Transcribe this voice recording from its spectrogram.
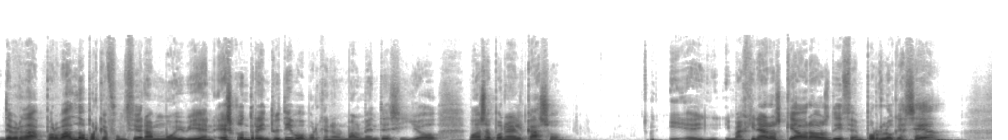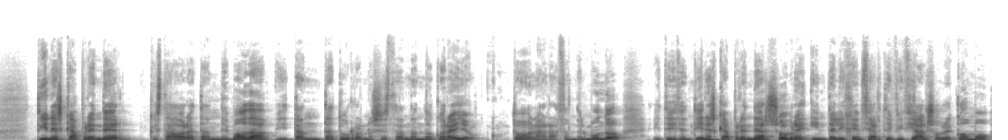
De verdad, probadlo porque funciona muy bien. Es contraintuitivo porque normalmente si yo, vamos a poner el caso, eh, imaginaros que ahora os dicen, por lo que sea, Tienes que aprender, que está ahora tan de moda y tanta turra nos están dando con ello, con toda la razón del mundo, y te dicen, tienes que aprender sobre inteligencia artificial, sobre cómo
